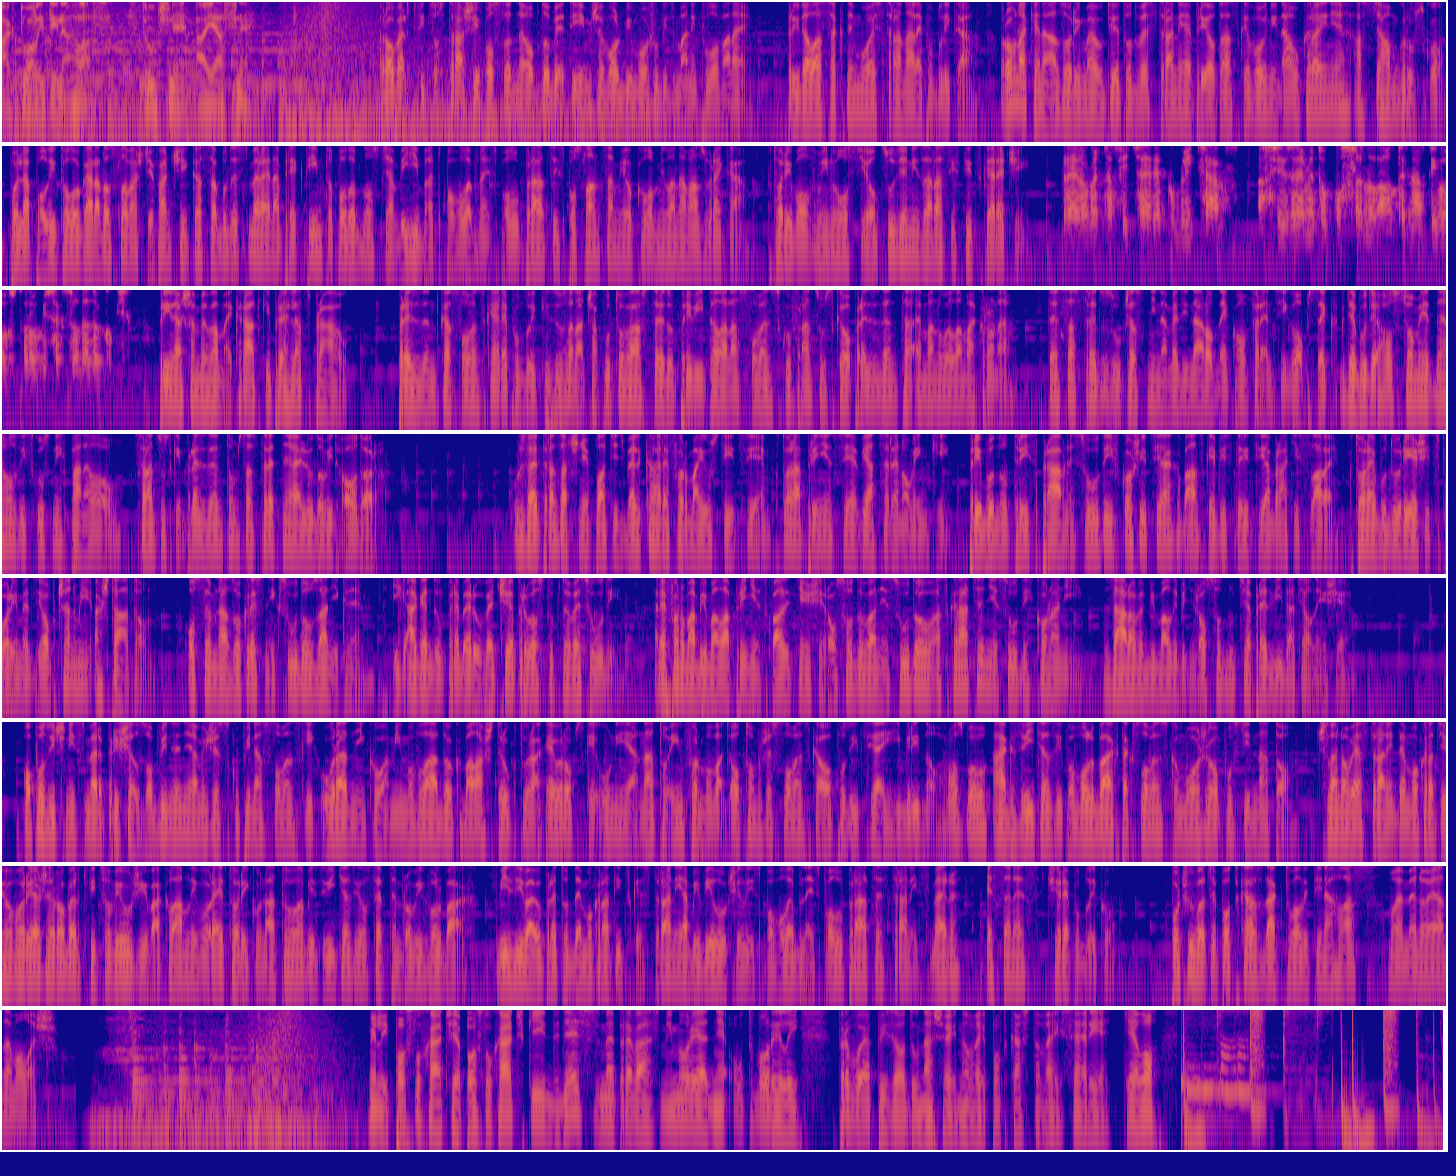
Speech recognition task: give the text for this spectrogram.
Aktuality na hlas. Stručne a jasne. Robert Fico straší posledné obdobie tým, že voľby môžu byť zmanipulované. Pridala sa k nemu aj strana Republika. Rovnaké názory majú tieto dve strany aj pri otázke vojny na Ukrajine a vzťahom k Rusku. Podľa politologa Radoslava Štefančíka sa bude smer aj napriek týmto podobnostiam vyhybať povolebnej spolupráci s poslancami okolo Milana Mazureka, ktorý bol v minulosti odsúdený za rasistické reči pre Roberta Fica je republika asi zrejme tou poslednou alternatívou, s ktorou by sa chcel dať dokopy. Prinášame vám aj krátky prehľad správ. Prezidentka Slovenskej republiky Zuzana Čaputová v stredu privítala na Slovensku francúzského prezidenta Emmanuela Macrona. Ten sa v stredu zúčastní na medzinárodnej konferencii Globsec, kde bude hostom jedného z diskusných panelov. S francúzským prezidentom sa stretne aj Ludovit Odor. Už zajtra začne platiť veľká reforma justície, ktorá prinesie viaceré novinky. Pribudnú tri správne súdy v Košiciach, Banskej Bystrici a Bratislave, ktoré budú riešiť spory medzi občanmi a štátom. 18 okresných súdov zanikne. Ich agendu preberú väčšie prvostupňové súdy. Reforma by mala priniesť kvalitnejšie rozhodovanie súdov a skrátenie súdnych konaní. Zároveň by mali byť rozhodnutia predvídateľnejšie. Opozičný smer prišiel s obvineniami, že skupina slovenských úradníkov a mimovládok mala v štruktúrach Európskej únie a NATO informovať o tom, že slovenská opozícia je hybridnou hrozbou a ak zvíťazí vo voľbách, tak Slovensko môže opustiť NATO. Členovia strany demokrati hovoria, že Robert Fico využíva klamlivú retoriku na to, aby zvíťazil v septembrových voľbách. Vyzývajú preto demokratické strany, aby vylúčili z povolebnej spolupráce strany Smer, SNS či Republiku. Počúvate podcast Aktuality na hlas. Moje meno je Adam Oleš. Milí poslucháči a poslucháčky, dnes sme pre vás mimoriadne otvorili prvú epizódu našej novej podcastovej série Telo.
